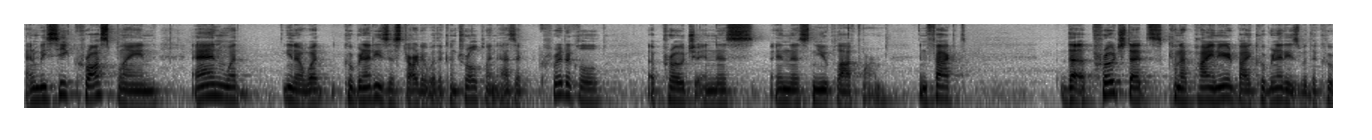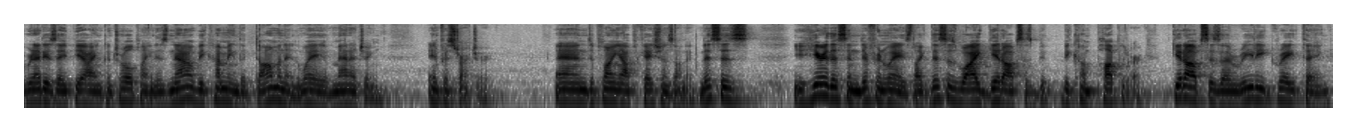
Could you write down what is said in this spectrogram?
And we see Crossplane and what, you know, what Kubernetes has started with a control plane as a critical approach in this, in this new platform. In fact, the approach that's kind of pioneered by Kubernetes with the Kubernetes API and control plane is now becoming the dominant way of managing infrastructure and deploying applications on it. This is, you hear this in different ways. Like this is why GitOps has be become popular. GitOps is a really great thing.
